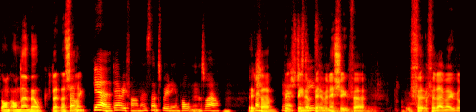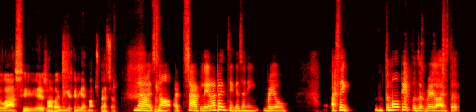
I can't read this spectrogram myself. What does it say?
on, on their milk that they're selling. yeah, the dairy farmers, that's really important as well. It's And, um you know, it's it's been a bit of an issue for for for them over the last few years, and I don't think it's going to get much better. No, it's not, uh, sadly. And I don't think there's any real. I think the more people that realise that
